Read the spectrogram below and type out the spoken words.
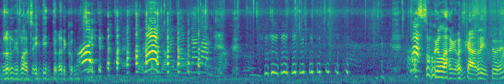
Belum dimasuki pintu lah dikunci. Langsung lah kau sekali itu. Eh.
